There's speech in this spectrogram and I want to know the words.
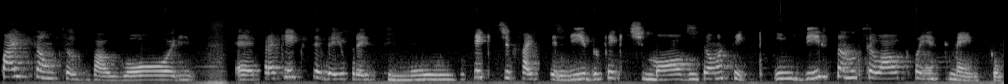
Quais são os seus valores? É, para que, que você veio para esse mundo? O que, que te faz feliz? O que, que te move? Então, assim, invista no seu autoconhecimento.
